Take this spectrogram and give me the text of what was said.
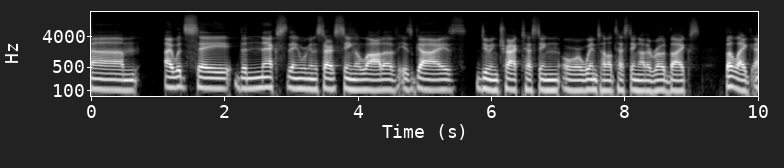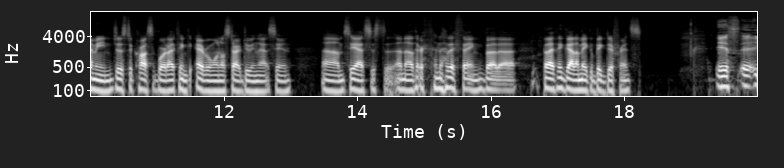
um, I would say the next thing we're going to start seeing a lot of is guys doing track testing or wind tunnel testing on their road bikes. But like, I mean, just across the board, I think everyone will start doing that soon. Um, so yeah, it's just another another thing, but uh, but I think that'll make a big difference. If uh,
